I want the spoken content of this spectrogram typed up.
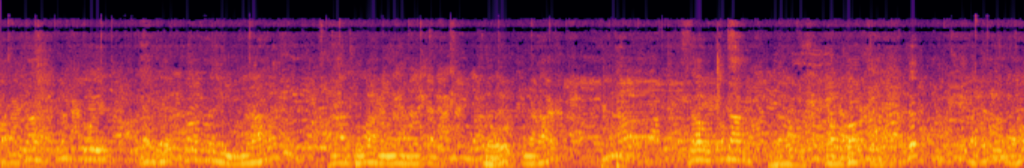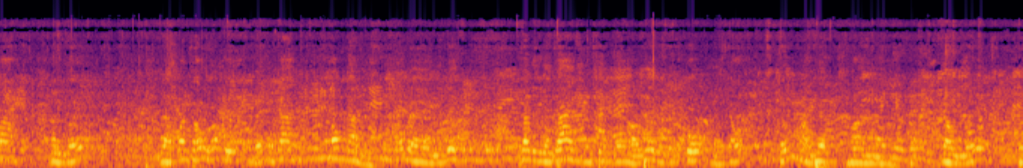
tại Hà Giang tôi đại diện cho gia đình nhà đá là chủ đoàn ờ, kiểu nhà đá. Giao có đang là lòng vợ của đức như là con dâu của hoa cùng với là con cháu của các cụ của bên nhà trai mong rằng khi cháu về bên gia đình nhà trai, thì sự dạy bảo thêm của các cụ để cháu sớm hoàn thiện, hoàn đồng với cuộc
